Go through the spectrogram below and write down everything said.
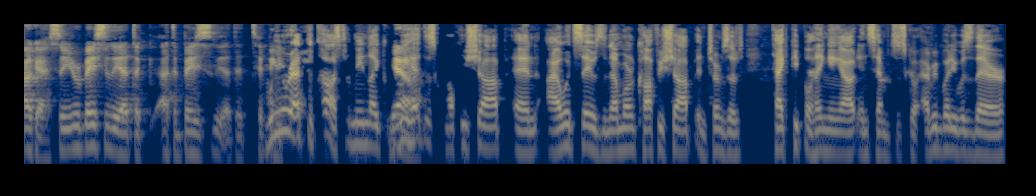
Okay. So you were basically at the at the basically at the tip. We were at the cusp. I mean, like yeah. we had this coffee shop, and I would say it was the number one coffee shop in terms of tech people hanging out in San Francisco. Everybody was there.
